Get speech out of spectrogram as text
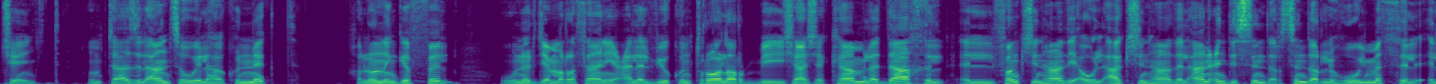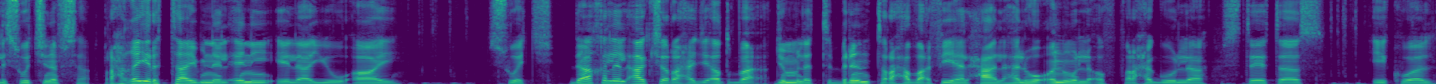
changed ممتاز. الآن نسوي لها connect خلونا نقفل ونرجع مرة ثانية على ال view controller بشاشة كاملة داخل ال function هذه أو الأكشن هذا. الآن عندي ال sender sender اللي هو يمثل ال switch نفسها. راح أغير ال type من ال Any إلى UISwitch داخل الأكشن راح أجي أطبع جملة print راح أضع فيها الحالة. هل هو on ولا off فراح أقول له status equal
